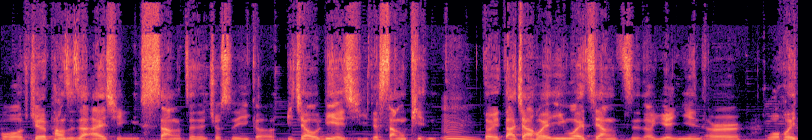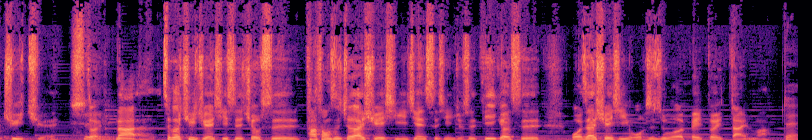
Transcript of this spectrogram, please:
我觉得胖子在爱情上真的就是一个比较劣质的商品。嗯。对，大家会因为这样子的原因而。我会拒绝，是对。那这个拒绝其实就是他同时就在学习一件事情，就是第一个是我在学习我是如何被对待嘛，对。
